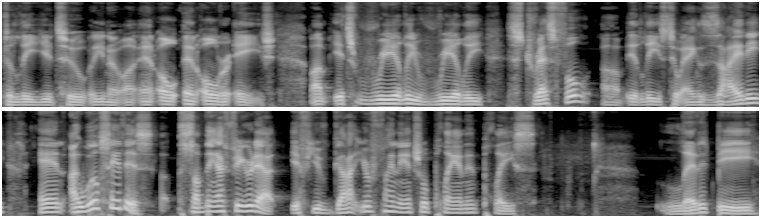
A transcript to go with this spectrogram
to lead you to you know an an older age? Um, it's really really stressful. Um, it leads to anxiety. And I will say this: something I figured out. If you've got your financial plan in place, let it be.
